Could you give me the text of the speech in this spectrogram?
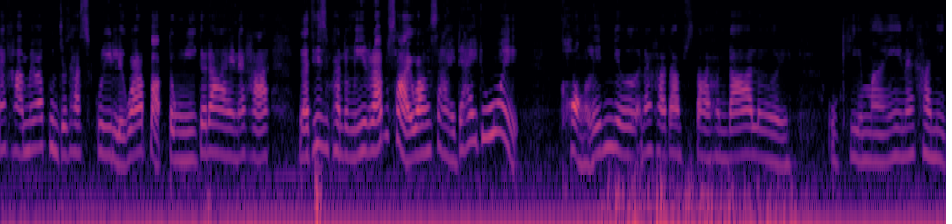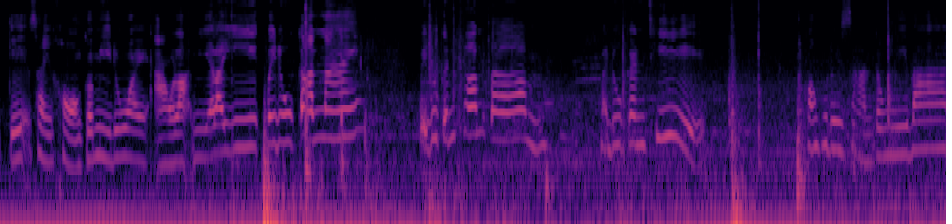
นะคะ ไม่ว่าคุณจะทัชสกรีนหรือว่าปรับตรงนี้ก็ได้นะคะ และที่สำคัญตรงนี้รับสายวางสายได้ด้วยของเล่นเยอะนะคะ ตามสไตล์ Honda เลย โอเคไหมนะคะนี่เกะใส่ของก็มีด้วย เอาละมีอะไรอีกไปดูกันไหนไปดูกันเพิ่มเติม มาดูกันที่ห้องผู้โดยสารตรงนี้บ้าง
